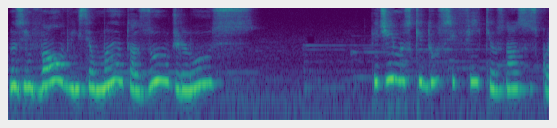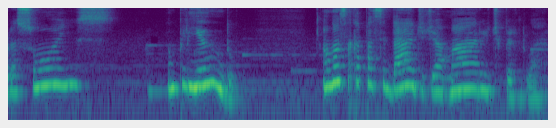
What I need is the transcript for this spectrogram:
nos envolve em seu manto azul de luz Pedimos que dulcifique os nossos corações, ampliando a nossa capacidade de amar e de perdoar.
